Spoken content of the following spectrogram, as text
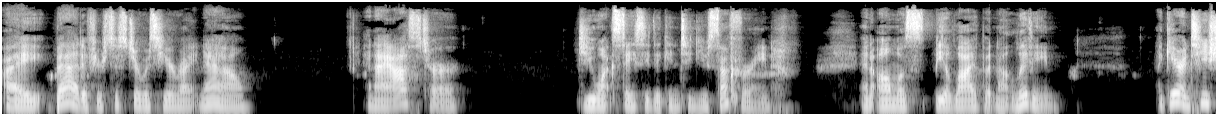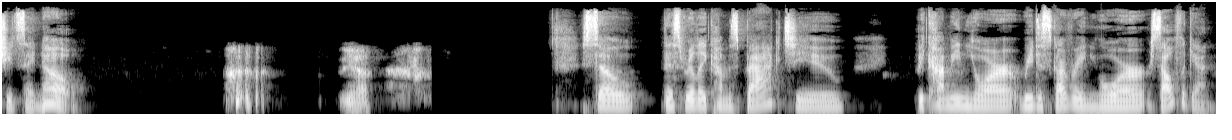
I bet if your sister was here right now and I asked her, do you want Stacy to continue suffering and almost be alive but not living? I guarantee she'd say no. yeah. So this really comes back to becoming your rediscovering yourself again.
